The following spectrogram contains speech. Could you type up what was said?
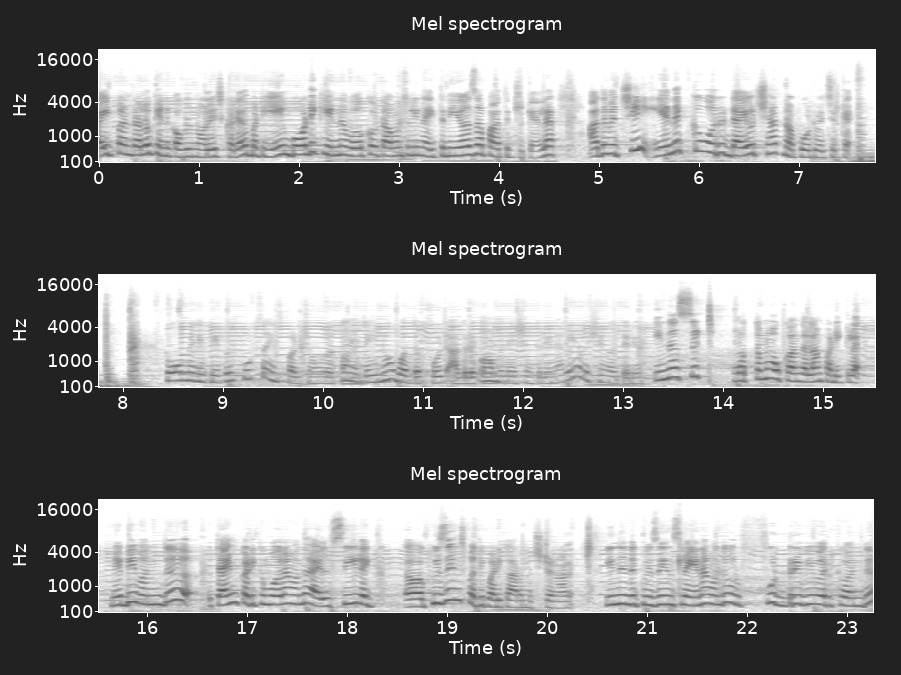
கைட் பண்ணுற அளவுக்கு எனக்கு அவ்வளோ நாலேஜ் கிடையாது. பட் என் பாடிக்கு என்ன ஒர்க் அவுட் ஆகும்னு சொல்லி நான் இத்தனை இயர்ஸாக பார்த்துட்ருக்கேன்ல அதை வச்சு எனக்கு ஒரு டயட் ஷார்ட் நான் போட்டு வச்சுருக்கேன். So many people food science படிச்சவங்க இருப்பாங்க. They know about the food அதோட காம்பினேஷன் தெரியும். நிறைய விஷயங்கள் தெரியும். இன்னர் சிட் மொத்தமாக உட்காந்தெல்லாம் படிக்கல. மேபி வந்து டைம் கிடைக்கும் போதெல்லாம் வந்து ஐ சி லைக் குவிசின்ஸ் பற்றி படிக்க ஆரம்பிச்சிட்டேன் நான். இந்த இந்த குவிசின்ஸில் ஏன்னா வந்து ஒரு ஃபுட் ரிவ்யூவருக்கு வந்து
